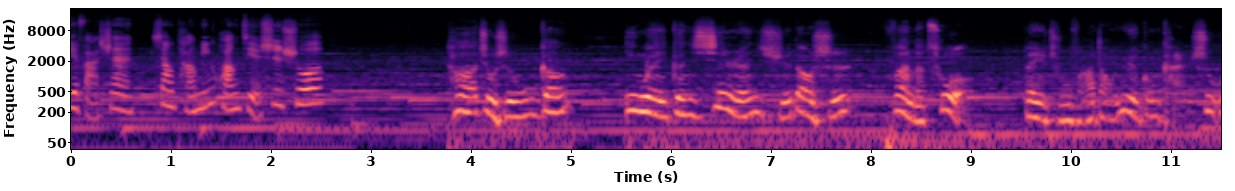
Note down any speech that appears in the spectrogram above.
叶法善向唐明皇解释说：“他就是吴刚，因为跟仙人学道时犯了错，被处罚到月宫砍树，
